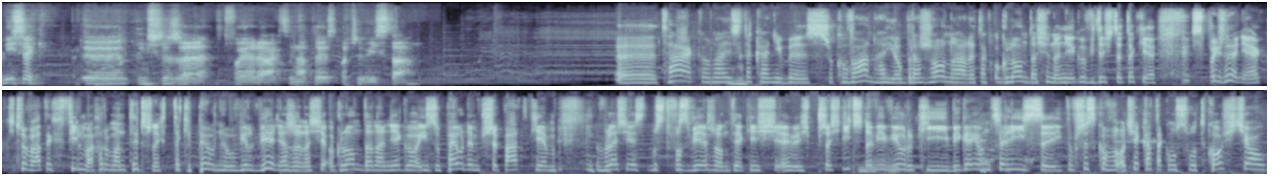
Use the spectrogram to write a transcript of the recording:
Lisek, e, myślę, że Twoja reakcja na to jest oczywista. E, tak, ona jest taka niby zszokowana i obrażona, ale tak ogląda się na niego. Widać to takie spojrzenie, jak w filmach romantycznych, takie pełne uwielbienia, że ona się ogląda na niego i zupełnym przypadkiem w lesie jest mnóstwo zwierząt, jakieś e, prześliczne wiewiórki, biegające lisy i to wszystko ocieka taką słodkością,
